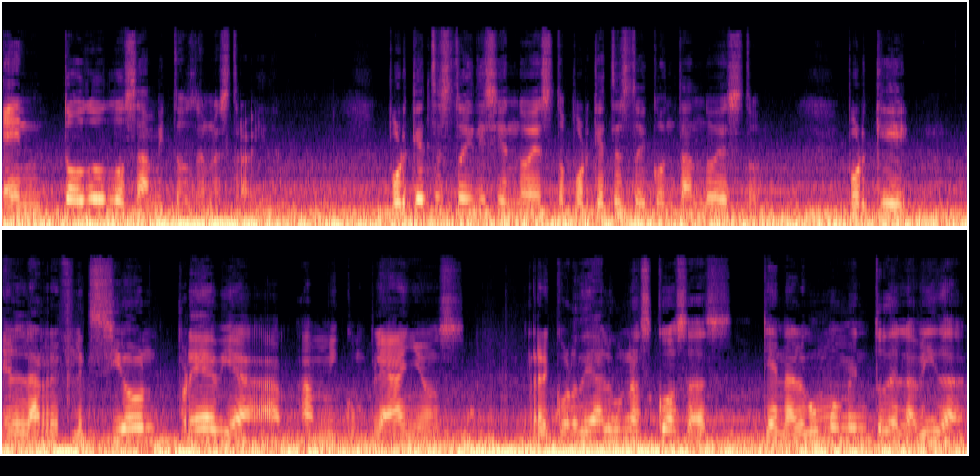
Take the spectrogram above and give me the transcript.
En todos los ámbitos de nuestra vida. ¿Por qué te estoy diciendo esto? ¿Por qué te estoy contando esto? Porque en la reflexión previa a, mi cumpleaños, recordé algunas cosas que en algún momento de la vida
